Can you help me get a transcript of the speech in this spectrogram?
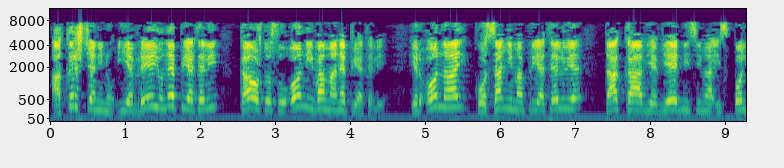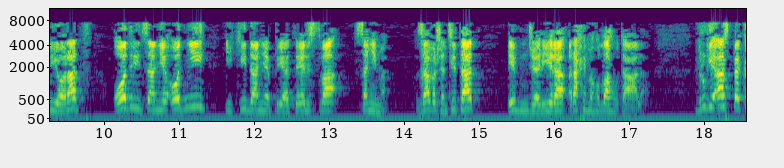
a kršćaninu i jevreju neprijatelji kao što su oni vama neprijatelji. Jer onaj ko sa njima prijateljuje, takav je vjernicima ispolio rat, odricanje od njih i kidanje prijateljstva sa njima. Završen citat Ibn Đarira, rahimahullahu ta'ala. Drugi aspekt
